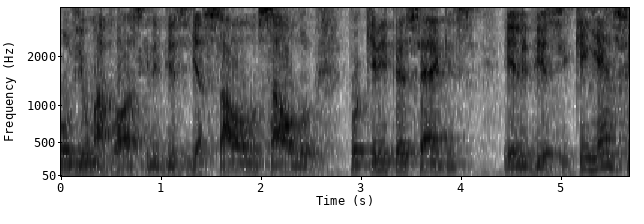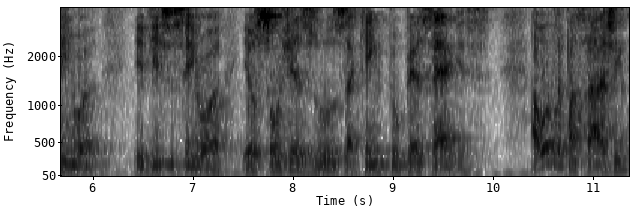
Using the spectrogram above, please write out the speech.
ouviu uma voz que lhe dizia: Saulo, Saulo, por que me persegues? Ele disse: Quem é, Senhor? E disse o Senhor: Eu sou Jesus, a quem tu persegues. A outra passagem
